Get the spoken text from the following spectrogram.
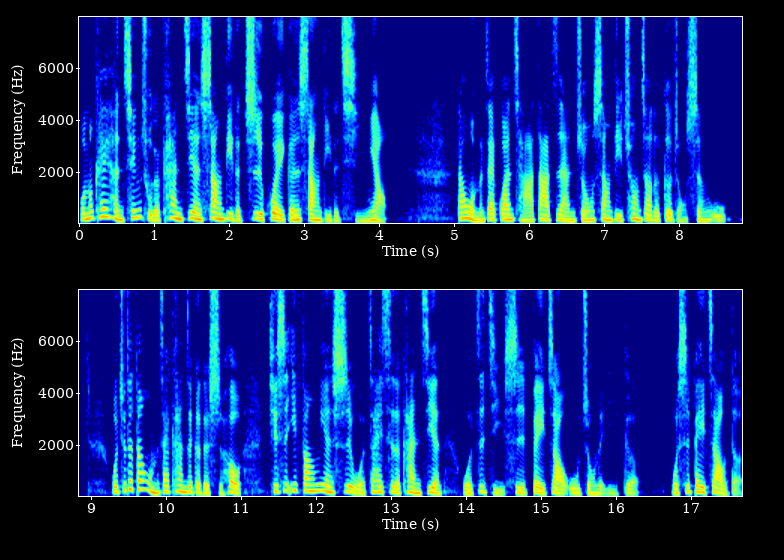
我们可以很清楚的看见上帝的智慧跟上帝的奇妙。当我们在观察大自然中上帝创造的各种生物，我觉得当我们在看这个的时候，其实一方面是我再次的看见我自己是被造物中的一个，我是被造的。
